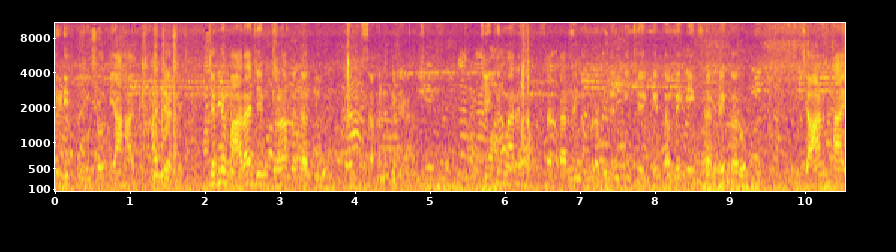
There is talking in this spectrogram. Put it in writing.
પીડિત પુરુષો ત્યાં હાજ- હાજર છે. જેમને મારા જેમ ઘણા બધા દુઃખ સહન કર્યા જેથી મારે સરકારને નમ્ર વિનંતી છે કે તમે એક સર્વે કરો. જાણ થાય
